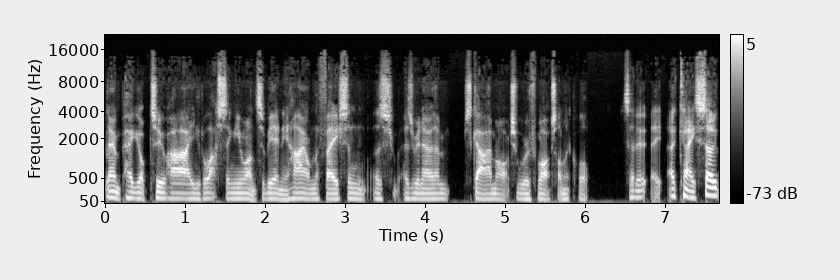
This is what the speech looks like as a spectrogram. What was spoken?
don't peg up too high. The last thing you want to be any high on the face, and as as we know, them sky marks, roof marks on the club. So, okay, so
